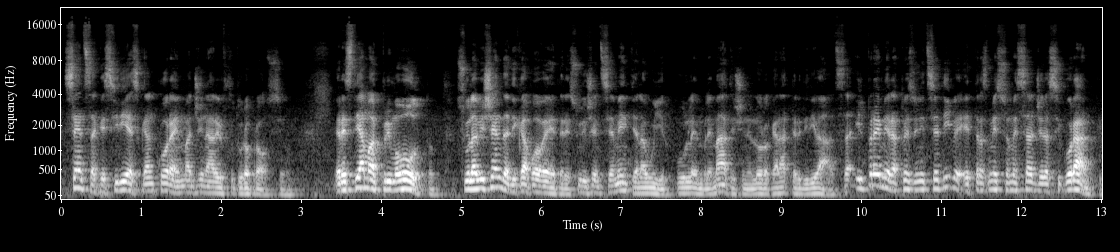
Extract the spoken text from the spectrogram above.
senza che si riesca ancora a immaginare il futuro prossimo. Restiamo al primo volto. Sulla vicenda di Capo Vetere e sui licenziamenti alla Whirlpool, emblematici nel loro carattere di rivalsa, il Premier ha preso iniziative e trasmesso messaggi rassicuranti.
